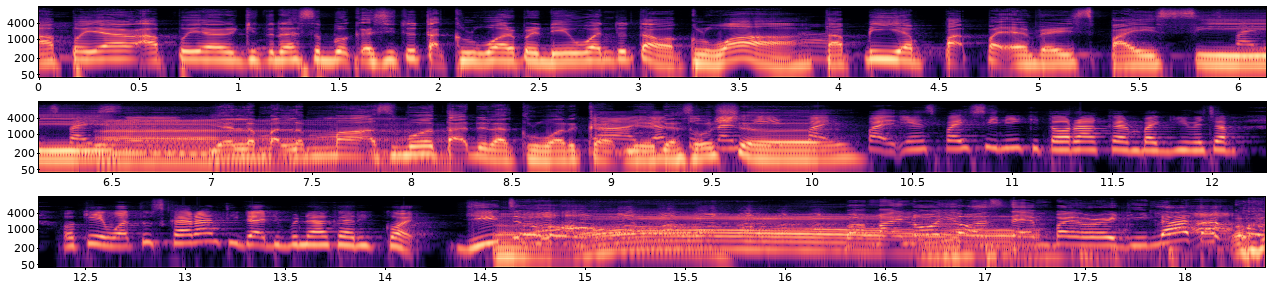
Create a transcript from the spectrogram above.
Apa yang apa yang kita dah sebut kat situ tak keluar daripada dewan tu tau keluar tapi yang part-part yang very spicy, Spicy, spicy. Ah. yang lemak-lemak semua tak adalah keluar dekat Ah, media yang tu nanti sosial part, part yang spicy ni kita orang akan bagi macam okay waktu sekarang tidak dibenarkan record. Gitu. Oh. But my lawyer on standby already lah takut.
